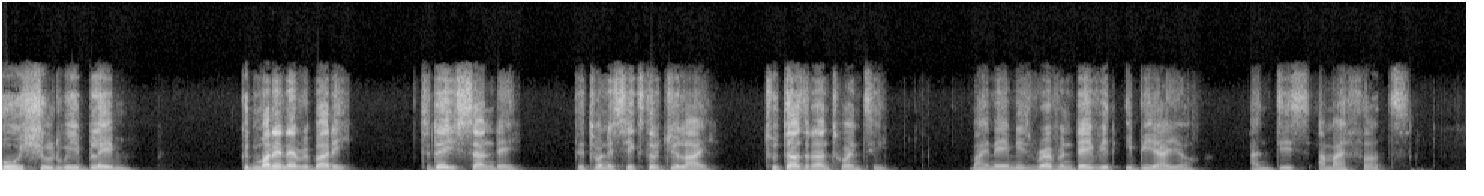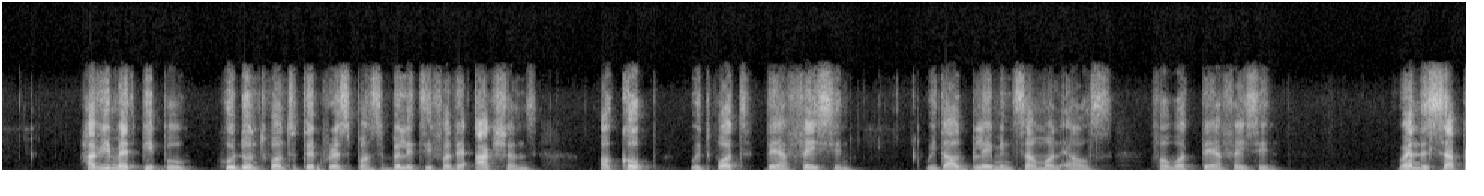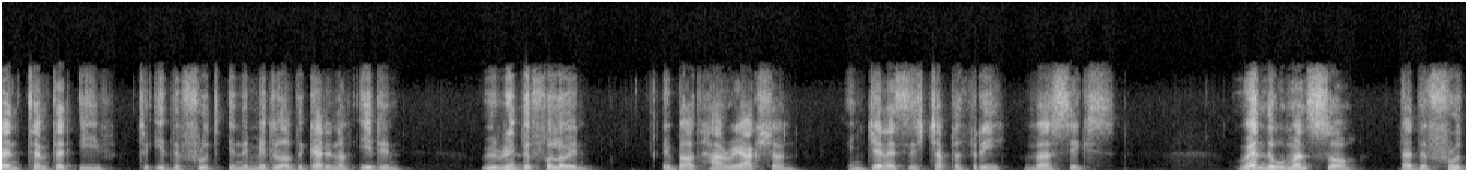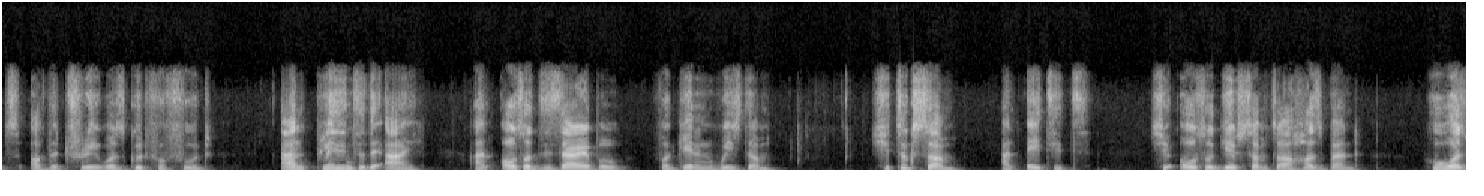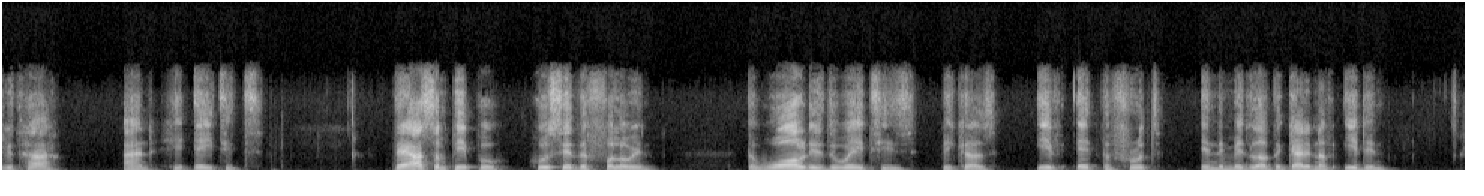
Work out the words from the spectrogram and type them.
Who should we blame? Good morning, everybody. Today is Sunday, the 26th of July, 2020. My name is Reverend David Ibiayo, and these are my thoughts. Have you met people who don't want to take responsibility for their actions or cope with what they are facing without blaming someone else for what they are facing? When the serpent tempted Eve to eat the fruit in the middle of the Garden of Eden, we read the following about her reaction in Genesis chapter 3, verse 6. When the woman saw that the fruit of the tree was good for food, and pleasing to the eye, and also desirable for gaining wisdom, she took some and ate it. She also gave some to her husband, who was with her, and he ate it. There are some people who say the following The world is the way it is because Eve ate the fruit in the middle of the Garden of Eden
